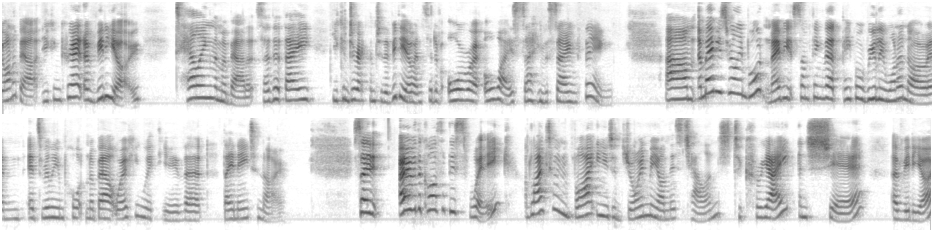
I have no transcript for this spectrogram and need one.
on about. You can create a video telling them about it so that they you can direct them to the video instead of always saying the same thing. Um, and maybe it's really important. Maybe it's something that people really want to know, and it's really important about working with you that they need to know. So, over the course of this week, I'd like to invite you to join me on this challenge to create and share a video.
